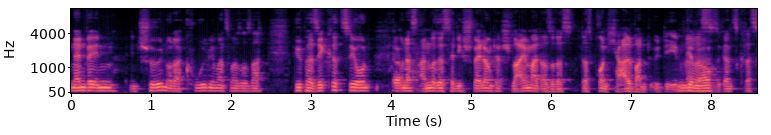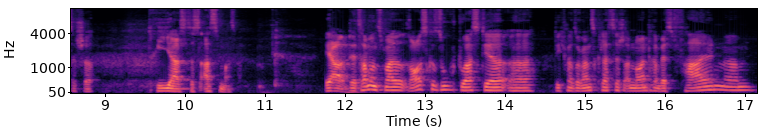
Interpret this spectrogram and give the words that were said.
nennen wir ihn in schön oder cool, wie man es mal so sagt, Hypersekretion. Ja. Und das andere ist ja die Schwellung der Schleimhaut, also das, das Bronchialwandödem, ne? Genau. Das ist diese ganz klassische Trias des Asthmas. Ja, jetzt haben wir uns mal rausgesucht. Du hast dir äh, dich mal so ganz klassisch an Nordrhein-Westfalen ähm,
